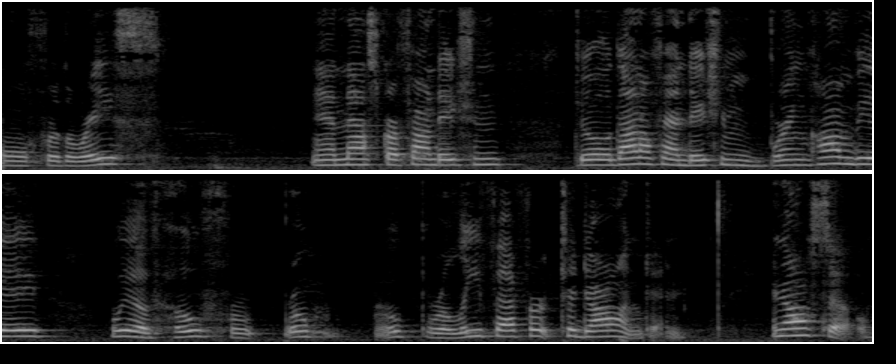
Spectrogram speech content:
For the race. And NASCAR Foundation, Joe Logano Foundation, bring convoy. We have hope for rope, rope relief effort to Darlington. And also,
